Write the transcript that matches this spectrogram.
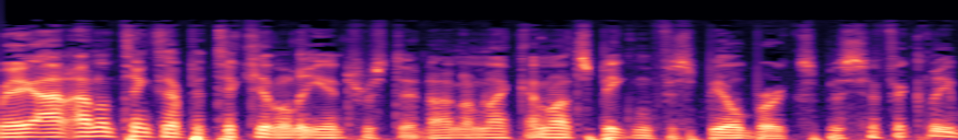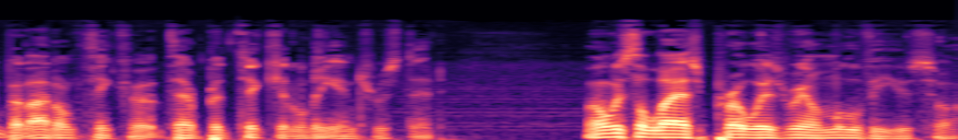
I, I don't think they're particularly interested. I'm not. I'm not speaking for Spielberg specifically, but I don't think they're particularly interested. What was the last pro-Israel movie you saw?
